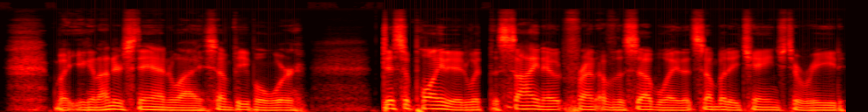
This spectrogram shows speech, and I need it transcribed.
but you can understand why some people were disappointed with the sign out front of the Subway that somebody changed to read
